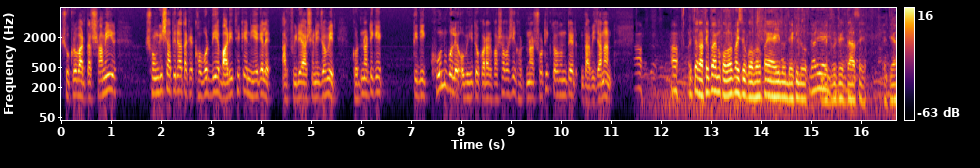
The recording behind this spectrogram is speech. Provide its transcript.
শুক্রবার তার স্বামীর সঙ্গী সাথীরা তাকে খবর দিয়ে বাড়ি থেকে নিয়ে গেলে আর ফিরে আসেনি জমির। ঘটনাটিকে তিনি খুন বলে অভিহিত করার পাশাপাশি ঘটনার সঠিক তদন্তের দাবি জানান। হয়তো ৰাতিপুৱা আমি খবৰ পাইছোঁ খবৰ পাই আহিলোঁ দেখিলোঁ এটা আছে। এতিয়া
